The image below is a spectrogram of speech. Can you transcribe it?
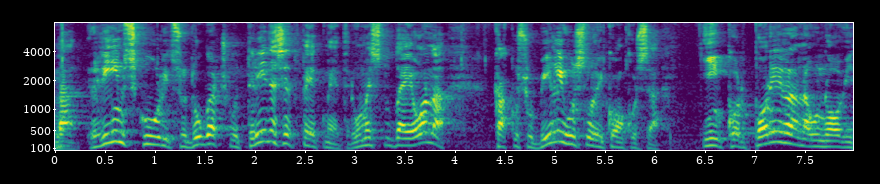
na rimsku ulicu, dugačku 35 metara. Umjesto da je ona, kako su bili uslovi konkursa, inkorporirana u novi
